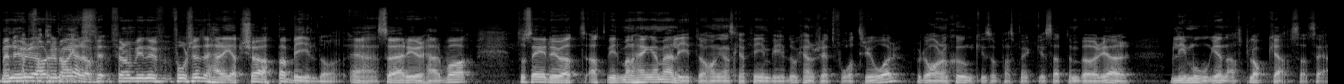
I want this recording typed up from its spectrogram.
Men hur har du med då? För, för om vi nu fortsätter här i att köpa bil då. Eh, så är det ju det här. Vad, då säger du att, att vill man hänga med lite och ha en ganska fin bil. Då kanske det är två, tre år. För då har den sjunkit så pass mycket så att den börjar bli mogen att plocka så att säga.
